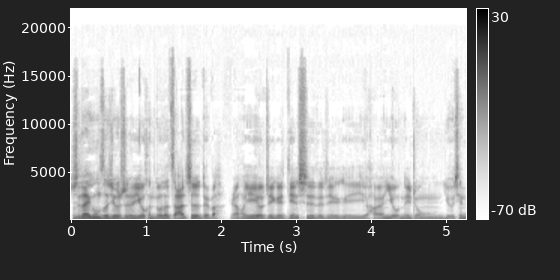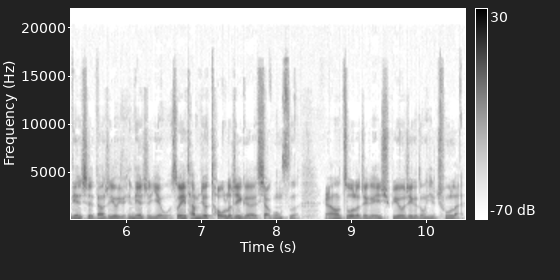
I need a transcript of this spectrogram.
时代公司就是有很多的杂志，对吧？然后也有这个电视的这个，好像有那种有线电视，当时有有线电视业务，所以他们就投了这个小公司，然后做了这个 HBO 这个东西出来。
